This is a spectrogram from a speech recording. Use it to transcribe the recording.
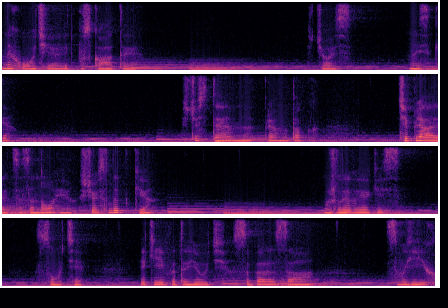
Не хоче відпускати щось низьке, щось темне, прямо так чіпляється за ноги, щось липке, можливо, якісь суті, які видають себе за своїх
